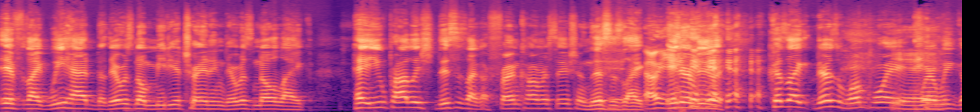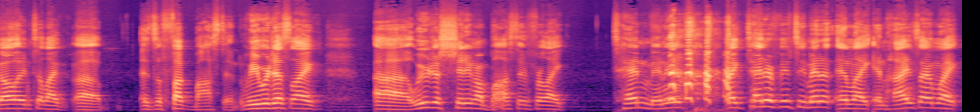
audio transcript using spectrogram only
if like we had there was no media training, there was no like. Hey, you probably sh- this is like a friend conversation. This is like Oh, yeah. interview, because like there's one point Yeah. where we go into like uh, it's a fuck Boston. We were just like, uh, we were just shitting on Boston for like ten minutes, like ten or fifteen minutes, and like in hindsight, I'm like,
